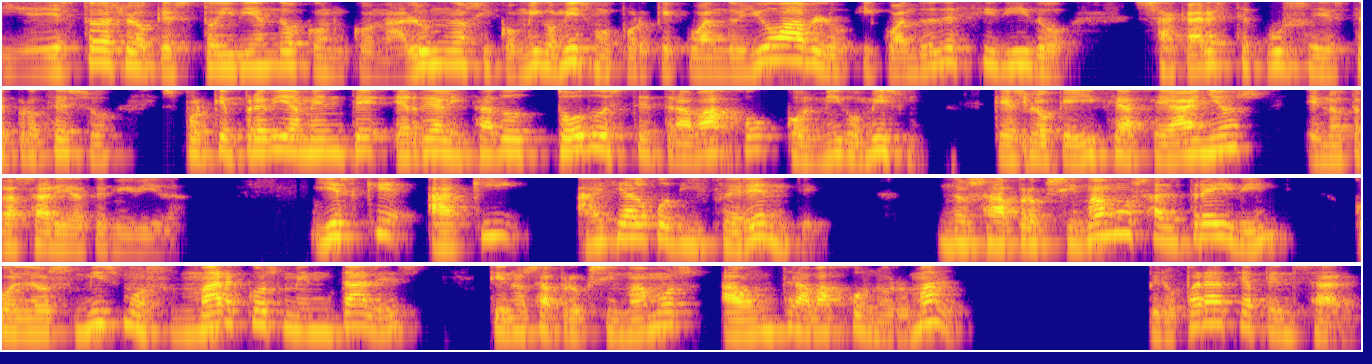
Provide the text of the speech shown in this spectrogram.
y esto es lo que estoy viendo con, con, alumnos y conmigo mismo, porque cuando yo hablo y cuando he decidido sacar este curso y este proceso, es porque previamente he realizado todo este trabajo conmigo mismo, que es lo que hice hace años en otras áreas de mi vida. Y es que aquí hay algo diferente. Nos aproximamos al trading con los mismos marcos mentales que nos aproximamos a un trabajo normal. Pero párate a pensar,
